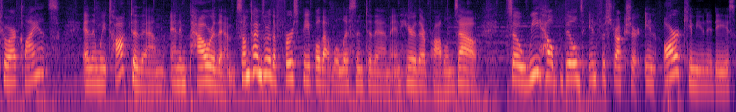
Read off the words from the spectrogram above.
to our clients and then we talk to them and empower them. Sometimes we're the first people that will listen to them and hear their problems out. So we help build infrastructure in our communities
